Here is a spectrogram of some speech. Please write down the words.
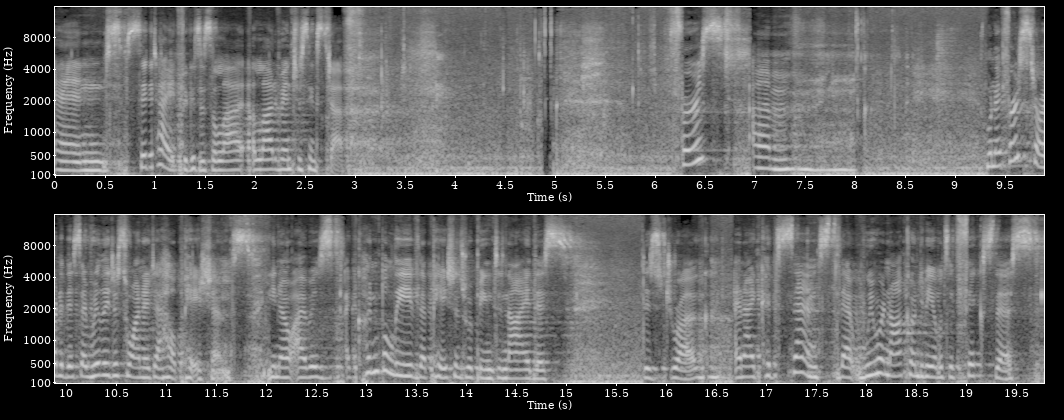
And sit tight because there's a lot a lot of interesting stuff. First, um, when I first started this, I really just wanted to help patients. You know, I was I couldn't believe that patients were being denied this this drug and I could sense that we were not going to be able to fix this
